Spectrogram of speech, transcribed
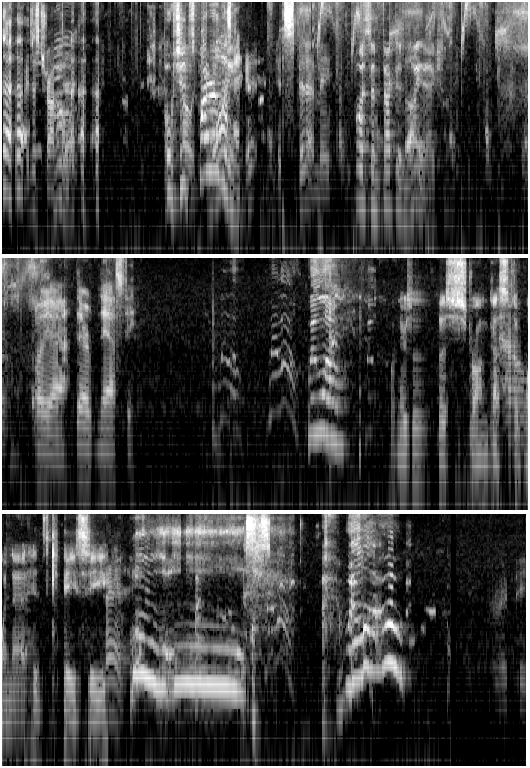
I just dropped Oh. dead. Oh shit, Oh, it- Spiderling! It, it spit at me. Oh, it's infected white, actually. Oh yeah, they're nasty. Willow! Willow! Willow! When there's a, a strong gust How? of wind that hits KC. Hey. This is Willow! R.I.P.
